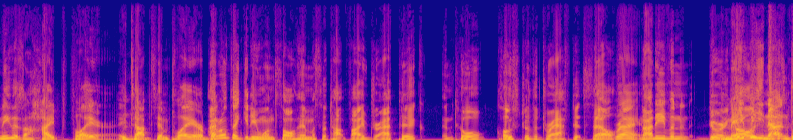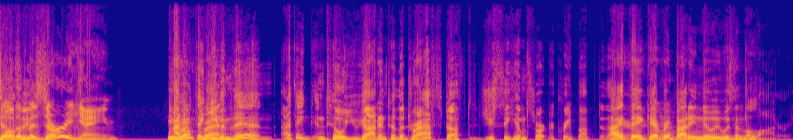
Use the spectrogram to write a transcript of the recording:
he was a hyped player, a top 10 player, but I don't think anyone saw him as a top five draft pick until close to the draft itself. Right. Not even during Maybe college not until the season. Missouri game. he I don't went- think right. even then. I think until you got into the draft stuff did you see him start to creep up to that I think area. everybody knew he was in the lottery.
